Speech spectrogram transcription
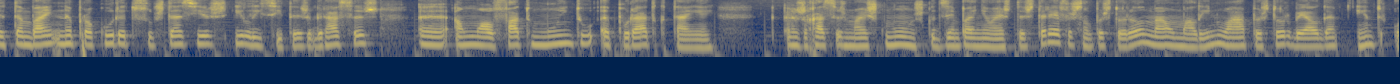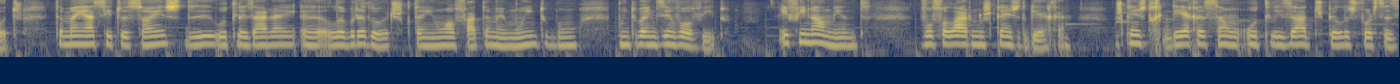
uh, também na procura de substâncias ilícitas, graças uh, a um olfato muito apurado que têm. As raças mais comuns que desempenham estas tarefas são pastor alemão, malinois, pastor belga, entre outros. Também há situações de utilizarem uh, labradores, que têm um olfato também muito bom, muito bem desenvolvido. E finalmente, vou falar nos cães de guerra. Os cães de guerra são utilizados pelas Forças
